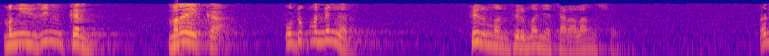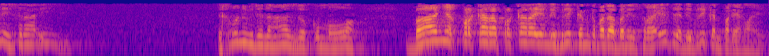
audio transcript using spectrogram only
mengizinkan mereka untuk mendengar firman-firmannya secara langsung. Bani Israel. Banyak perkara-perkara yang diberikan kepada Bani Israel tidak diberikan pada yang lain.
